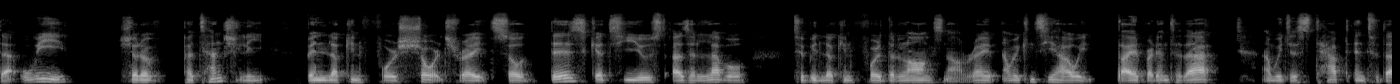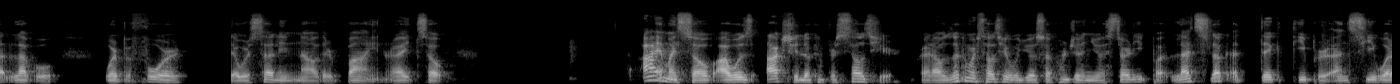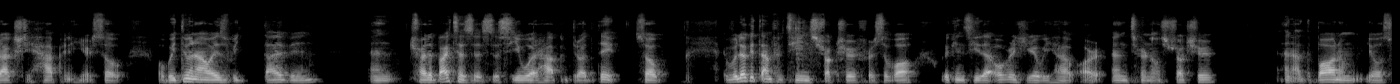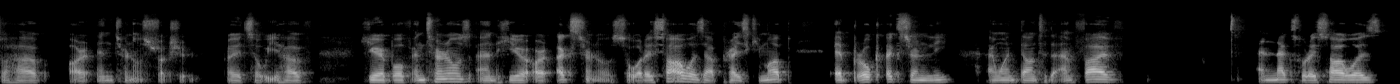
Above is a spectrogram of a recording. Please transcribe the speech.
that we should have potentially been looking for shorts, right? So this gets used as a level to be looking for the longs now, right? And we can see how we dive right into that and we just tapped into that level where before they were selling, now they're buying, right? So I myself, I was actually looking for sales here, right? I was looking for sales here with US 500 and US 30, but let's look at dig deeper and see what actually happened here. So what we do now is we dive in and try to backtest this to see what happened throughout the day. So if we look at the M15 structure, first of all, we can see that over here we have our internal structure. And at the bottom, you also have our internal structure, right? So we have here both internals and here are externals. So what I saw was that price came up, it broke externally. I went down to the M5. And next what I saw was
